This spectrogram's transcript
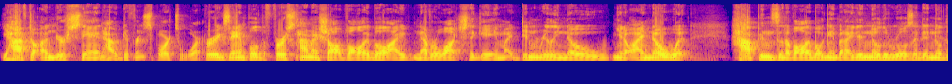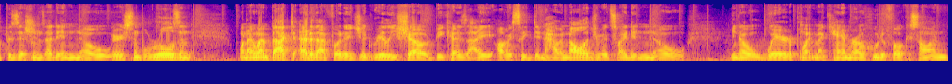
you have to understand how different sports work. For example, the first time I shot volleyball, I've never watched the game. I didn't really know, you know, I know what happens in a volleyball game, but I didn't know the rules. I didn't know the positions. I didn't know very simple rules. And when I went back to edit that footage, it really showed because I obviously didn't have a knowledge of it. So I didn't know you know, where to point my camera, who to focus on,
